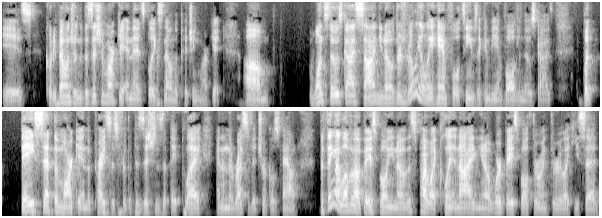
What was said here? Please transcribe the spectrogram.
is Cody Bellinger in the position market, and then it's Blake Snell in the pitching market. Um, once those guys sign, you know, there's really only a handful of teams that can be involved in those guys, but they set the market and the prices for the positions that they play, and then the rest of it trickles down. The thing I love about baseball, you know, this is probably why Clint and I, you know, we're baseball through and through, like he said,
